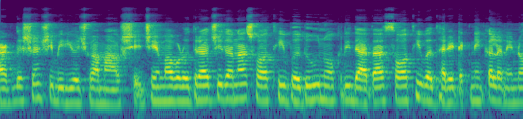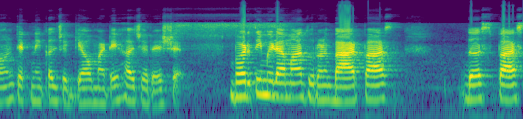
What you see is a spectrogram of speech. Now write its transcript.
માર્ગદર્શન શિબિર યોજવામાં આવશે. જેમાં વડોદરા જિલ્લાના છથી વધુ નોકરીદાતા સોથી વધારે ટેકનિકલ અને નોન ટેકનિકલ જગ્યાઓ માટે હાજર રહેશે. ભરતી મેળામાં ધોરણ બાર પાસ દસ પાસ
